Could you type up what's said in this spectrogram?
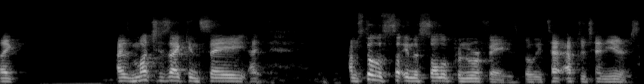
like as much as I can say. I, I'm still in the solopreneur phase, but after ten years,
